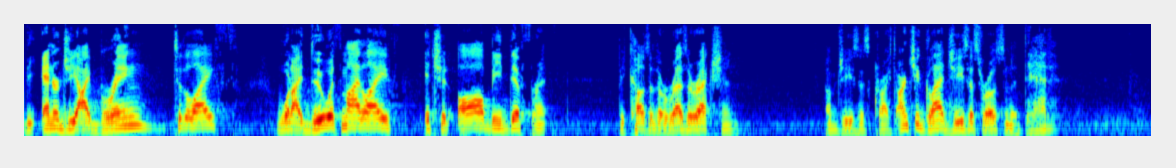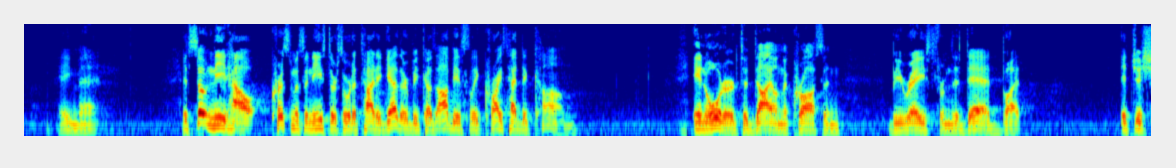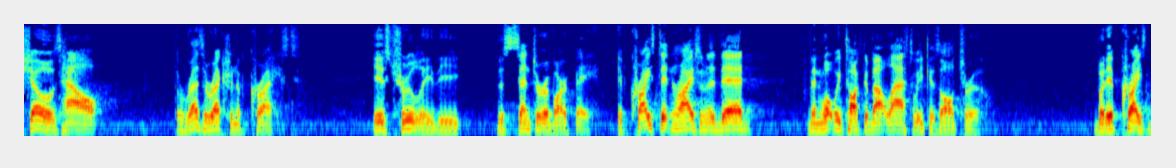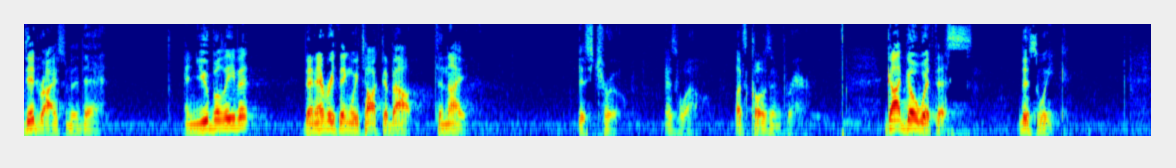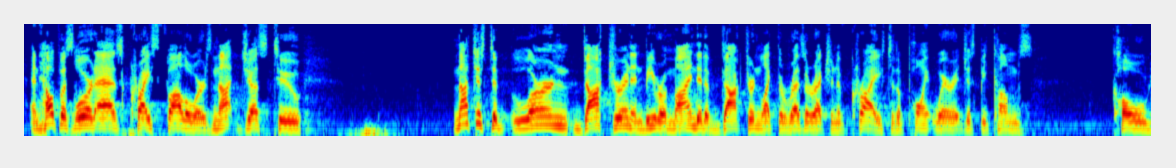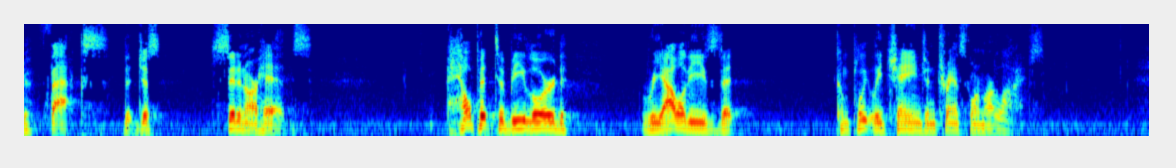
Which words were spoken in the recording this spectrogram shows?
the energy I bring to the life, what I do with my life. It should all be different because of the resurrection of Jesus Christ. Aren't you glad Jesus rose from the dead? Amen. It's so neat how Christmas and Easter sort of tie together because obviously Christ had to come in order to die on the cross and be raised from the dead, but it just shows how the resurrection of Christ is truly the, the center of our faith. If Christ didn't rise from the dead, then what we talked about last week is all true. But if Christ did rise from the dead, and you believe it, then everything we talked about tonight is true as well. Let's close in prayer. God, go with us this week. And help us, Lord, as Christ followers, not just to not just to learn doctrine and be reminded of doctrine like the resurrection of Christ to the point where it just becomes cold facts that just sit in our heads help it to be, Lord, realities that completely change and transform our lives.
